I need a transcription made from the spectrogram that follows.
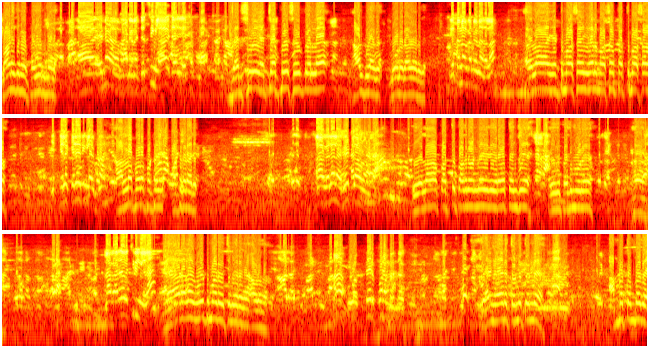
மாணிக்கணும் மேல. ஆஹ் என்ன ஜெர்சி ஹெச்எப் சிவப்பு எல்லாம் ஆல் பிளாக் மூணு ரகம் இருக்கு. அதெல்லாம் எட்டு மாசம் ஏழு மாசம் பத்து மாசம். நல்லா எல்லாம் கிடையாதுங்களா இப்படி எல்லாம் இதெல்லாம் பத்து பதினொன்னு இது இருபத்தஞ்சு இது பதிமூணு. வேறெல்லாம் வீட்டு மாடு வச்சுருங்க அவ்வளவுதான். தொண்ணூத்தொன்னு. ஐம்பத்தொன்பது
